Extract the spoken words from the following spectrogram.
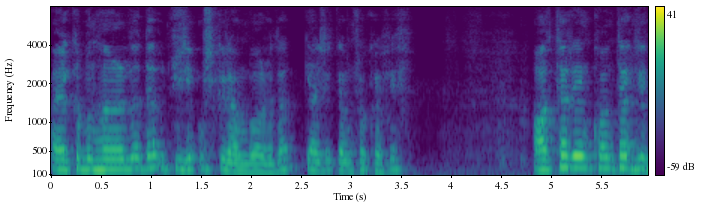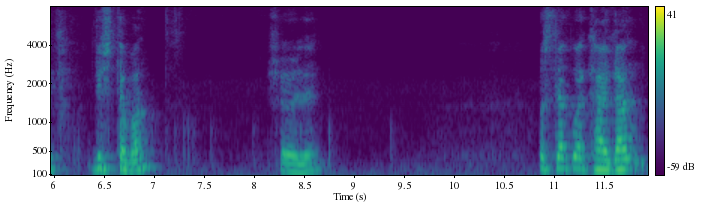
Ayakkabının ağırlığı da 370 gram bu arada. Gerçekten çok hafif. Alta renk kontak grip dış taban. Şöyle. Islak ve kaygan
